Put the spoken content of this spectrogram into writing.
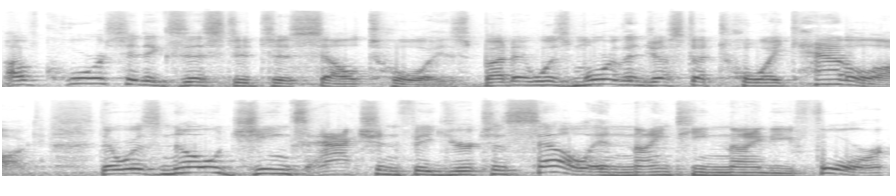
Of course, it existed to sell toys, but it was more than just a toy catalog. There was no Jinx action figure to sell in 1994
